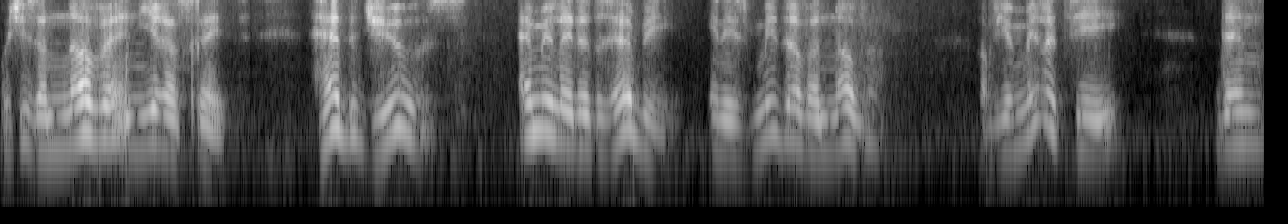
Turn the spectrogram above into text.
which is anavah in Yiras Chet. Had the Jews emulated Rebbe in his mid of anavah, of humility, then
